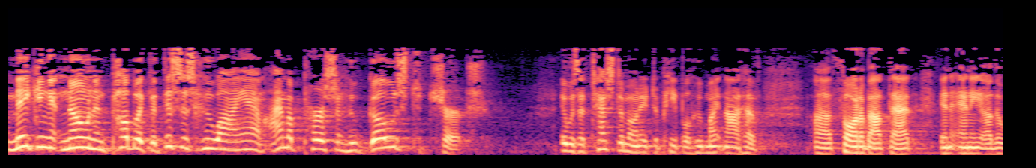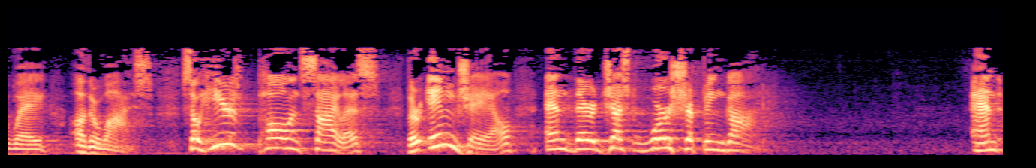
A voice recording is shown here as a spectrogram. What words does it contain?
making it known in public that this is who I am, I'm a person who goes to church. It was a testimony to people who might not have uh, thought about that in any other way otherwise. So here's Paul and Silas. They're in jail and they're just worshiping God. And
